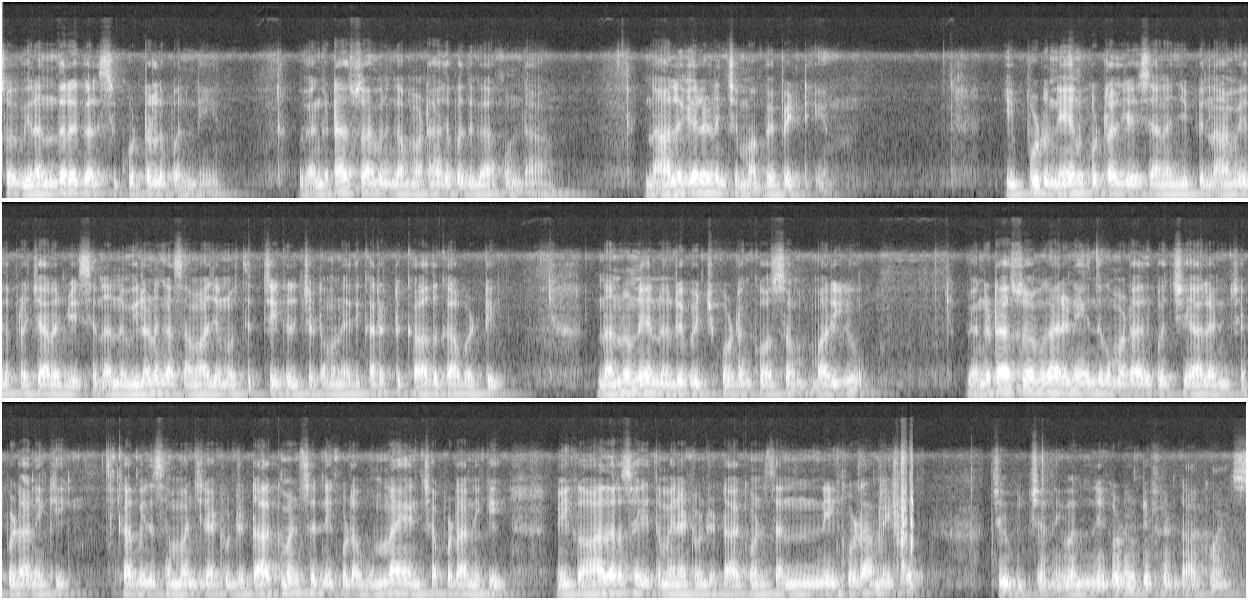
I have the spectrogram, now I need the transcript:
సో వీరందరూ కలిసి కుట్రలు పన్ని వెంకటస్వామిని మఠాధిపతి కాకుండా నాలుగేళ్ళ నుంచి మభ్యపెట్టి ఇప్పుడు నేను కుట్రలు చేశానని చెప్పి నా మీద ప్రచారం చేసి నన్ను విలనగా సమాజంలో చిత్రీకరించడం అనేది కరెక్ట్ కాదు కాబట్టి నన్ను నేను నిరూపించుకోవడం కోసం మరియు వెంకటస్వామి గారిని ఎందుకు మఠాధిపతి చేయాలని చెప్పడానికి కవికి సంబంధించినటువంటి డాక్యుమెంట్స్ అన్నీ కూడా ఉన్నాయని చెప్పడానికి మీకు ఆధారసహితమైనటువంటి డాక్యుమెంట్స్ అన్నీ కూడా మీకు చూపించాను. ఇవన్నీ కూడా డిఫరెంట్ డాక్యుమెంట్స్.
